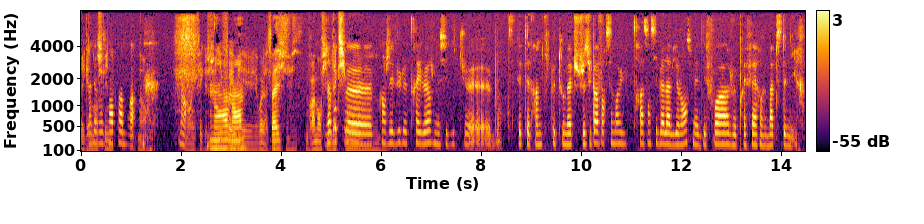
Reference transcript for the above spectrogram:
également ce film pas moi. Non. Non, non, voilà, c'est vraiment film d'action. Euh, quand j'ai vu le trailer, je me suis dit que bon, c'était peut-être un petit peu too much. Je suis pas forcément ultra sensible à la violence, mais des fois, je préfère m'abstenir.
